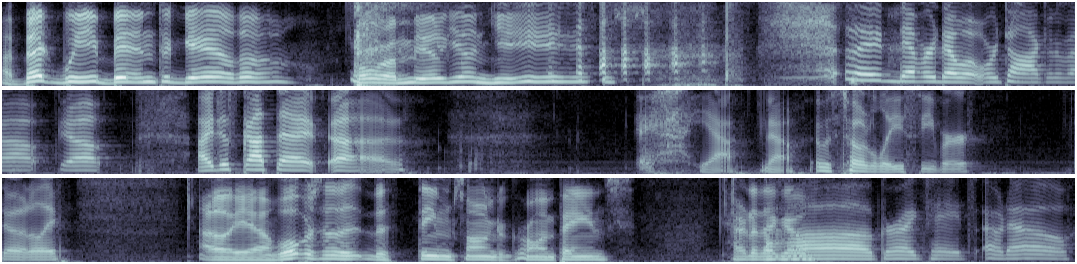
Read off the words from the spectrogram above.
I bet we've been together for a million years. they never know what we're talking about. Yep. I just got that. uh Yeah, no, it was totally Seaver. Totally. Oh yeah. What was the the theme song to Growing Pains? How did that go? Oh, growing pains. Oh no.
